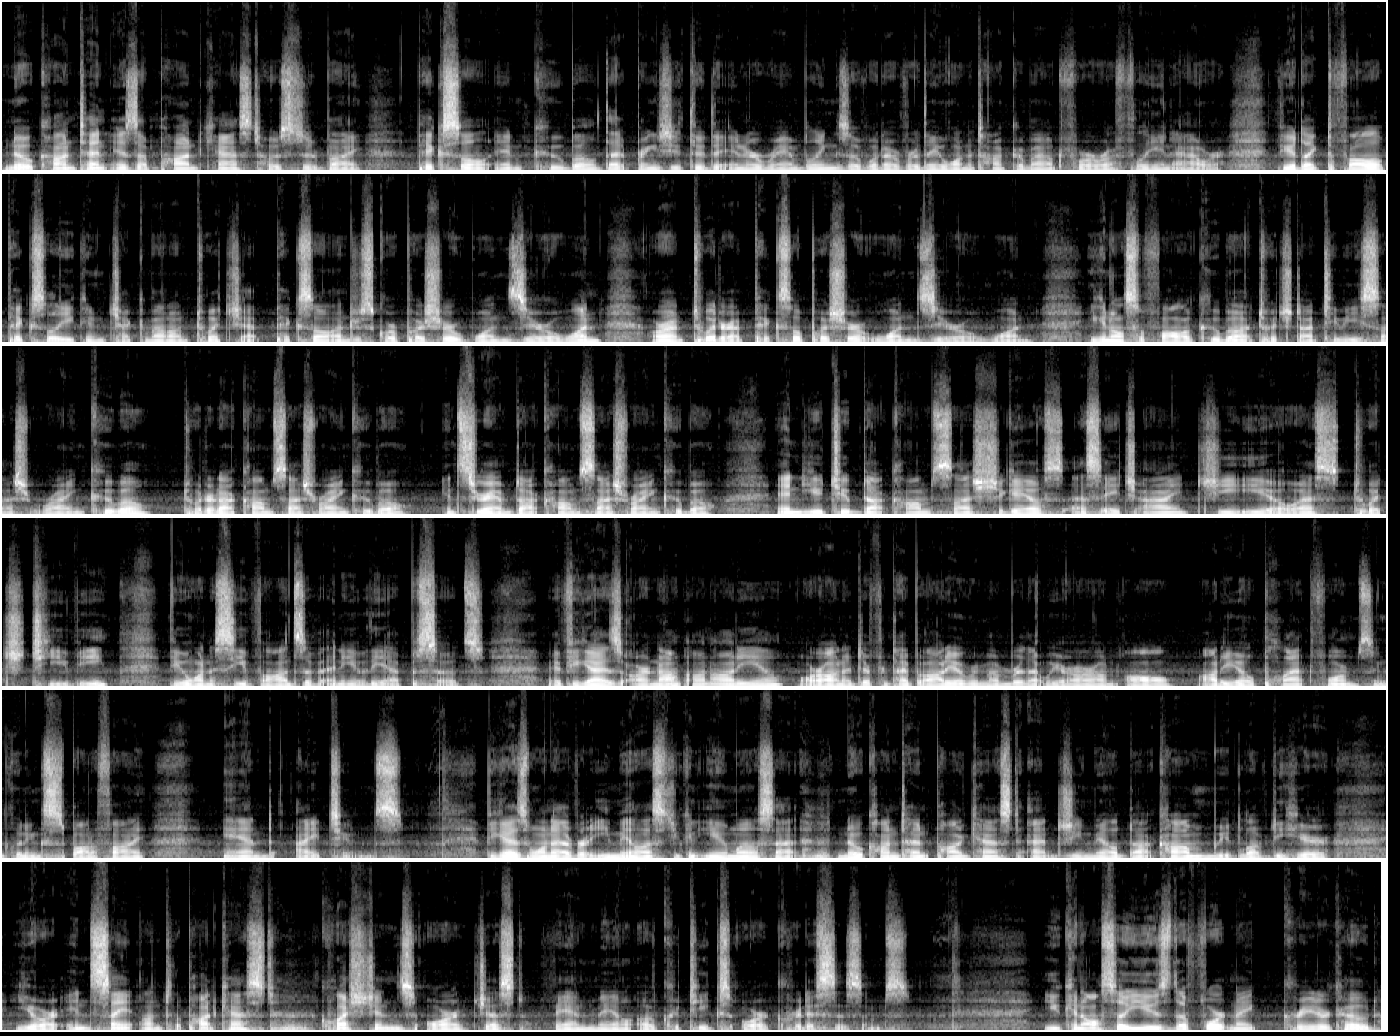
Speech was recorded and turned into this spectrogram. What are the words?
No Content is a podcast hosted by Pixel and Kubo that brings you through the inner ramblings of whatever they want to talk about for roughly an hour. If you'd like to follow Pixel, you can check him out on Twitch at pixel underscore pusher 101 or on Twitter at pixel pusher 101. You can also follow Kubo at twitch.tv slash Ryan Kubo, twitter.com slash Ryan Kubo, instagram.com slash Ryan Kubo, and youtube.com slash Shigeos, S-H-I-G-E-O-S, Twitch TV, if you want to see VODs of any of the episodes. If you guys are not on audio or on a different type of audio, remember that we are on all audio platforms, including Spotify and iTunes. If you guys want to ever email us, you can email us at nocontentpodcast at gmail.com. We'd love to hear your insight onto the podcast, questions, or just fan mail of critiques or criticisms. You can also use the Fortnite creator code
